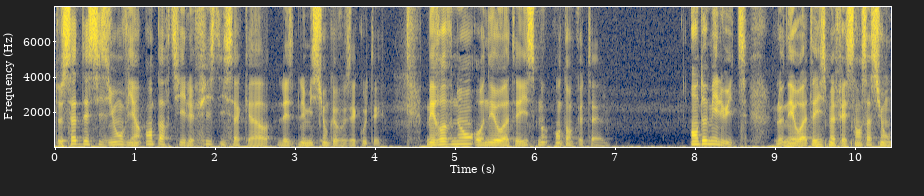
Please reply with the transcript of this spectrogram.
De cette décision vient en partie les fils d'Issachar, l'émission que vous écoutez. Mais revenons au néo-athéisme en tant que tel. En 2008, le néo-athéisme fait sensation.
